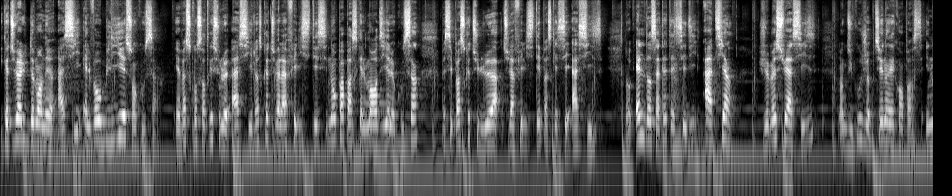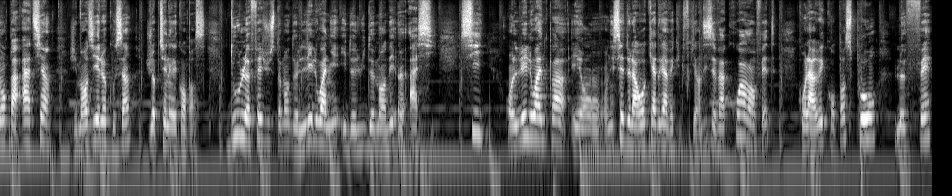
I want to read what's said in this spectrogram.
et que tu vas lui demander un assis, elle va oublier son coussin. Et elle va se concentrer sur le assis. Lorsque tu vas la féliciter, c'est non pas parce qu'elle mordillait le coussin, mais c'est parce que tu l'as, félicité parce qu'elle s'est assise. Donc elle, dans sa tête, elle s'est dit, ah tiens, je me suis assise, donc du coup, j'obtiens une récompense. Et non pas, ah tiens, j'ai mendillé le coussin, j'obtiens une récompense. D'où le fait justement de l'éloigner et de lui demander un assis. Si on ne l'éloigne pas et on, essaie de la recadrer avec une friandise, elle va croire en fait qu'on la récompense pour le fait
